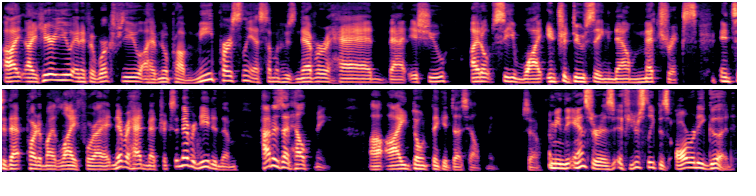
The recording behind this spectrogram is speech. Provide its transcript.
I, I hear you. And if it works for you, I have no problem. Me personally, as someone who's never had that issue, I don't see why introducing now metrics into that part of my life where I had never had metrics and never needed them. How does that help me? Uh, I don't think it does help me. So I mean, the answer is if your sleep is already good,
